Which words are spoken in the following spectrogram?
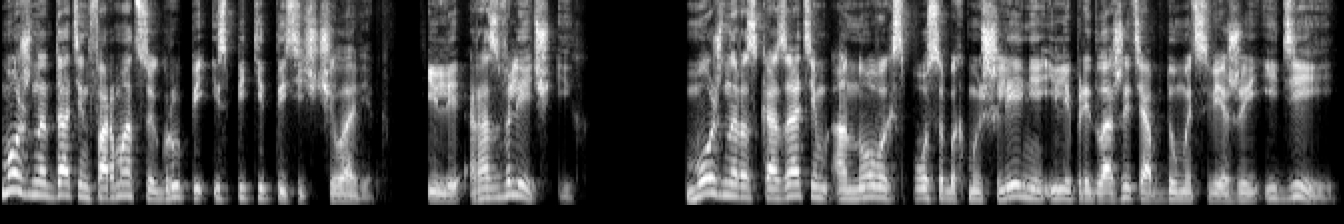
Можно дать информацию группе из 5000 человек или развлечь их. Можно рассказать им о новых способах мышления или предложить обдумать свежие идеи,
